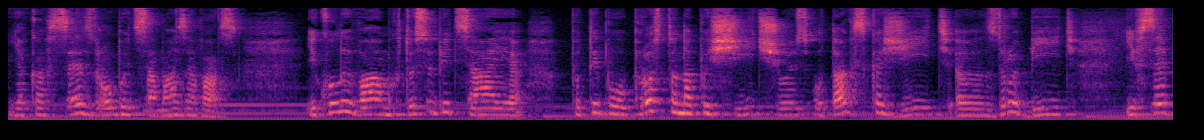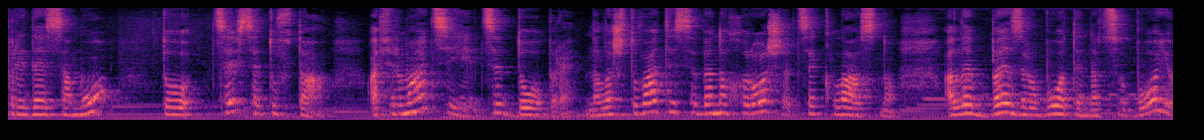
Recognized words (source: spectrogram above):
яка все зробить сама за вас. І коли вам хтось обіцяє, по типу просто напишіть щось, отак скажіть, е, зробіть, і все прийде само, то це все туфта. Афірмації це добре, налаштувати себе на хороше це класно, але без роботи над собою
